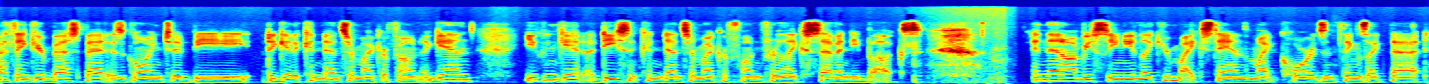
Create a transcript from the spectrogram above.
I think your best bet is going to be to get a condenser microphone. Again, you can get a decent condenser microphone for like 70 bucks. And then obviously you need like your mic stands, mic cords, and things like that.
